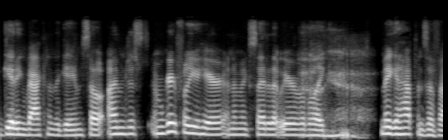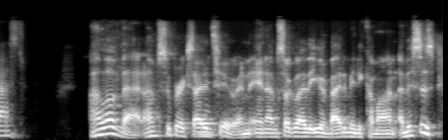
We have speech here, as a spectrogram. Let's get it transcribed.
getting back into the game. So I'm just, I'm grateful you're here and I'm excited that we were able to oh, like oh, yeah. make it happen so fast. I love that. I'm super excited too. And, and I'm so glad that you invited me to come on. And this is,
